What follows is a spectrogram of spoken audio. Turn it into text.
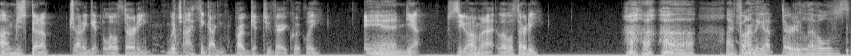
I'm just gonna try to get level 30, which I think I can probably get to very quickly. And yeah, see where I'm at level 30. Ha ha ha! I finally got 30 levels,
